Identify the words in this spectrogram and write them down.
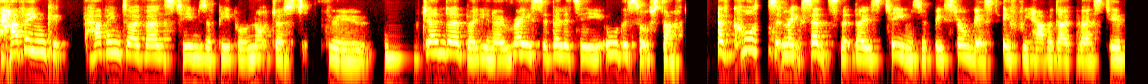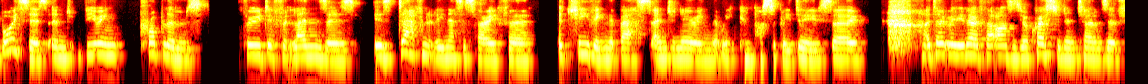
having having diverse teams of people not just through gender but you know race ability all this sort of stuff. Of course it makes sense that those teams would be strongest if we have a diversity of voices and viewing problems through different lenses is definitely necessary for achieving the best engineering that we can possibly do. So i don't really know if that answers your question in terms of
